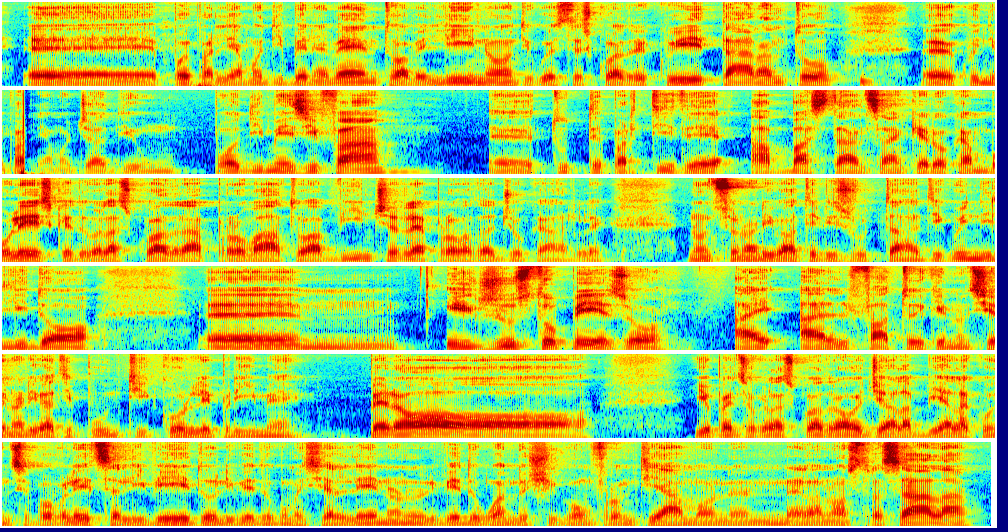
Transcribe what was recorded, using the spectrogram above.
Eh, poi parliamo di Benevento, Avellino, di queste squadre qui, Taranto, eh, quindi parliamo già di un po' di mesi fa eh, tutte partite abbastanza anche rocambolesche dove la squadra ha provato a vincerle, ha provato a giocarle, non sono arrivati i risultati, quindi gli do ehm, il giusto peso ai, al fatto che non siano arrivati punti con le prime, però io penso che la squadra oggi abbia la consapevolezza, li vedo, li vedo come si allenano, li vedo quando ci confrontiamo nella nostra sala,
